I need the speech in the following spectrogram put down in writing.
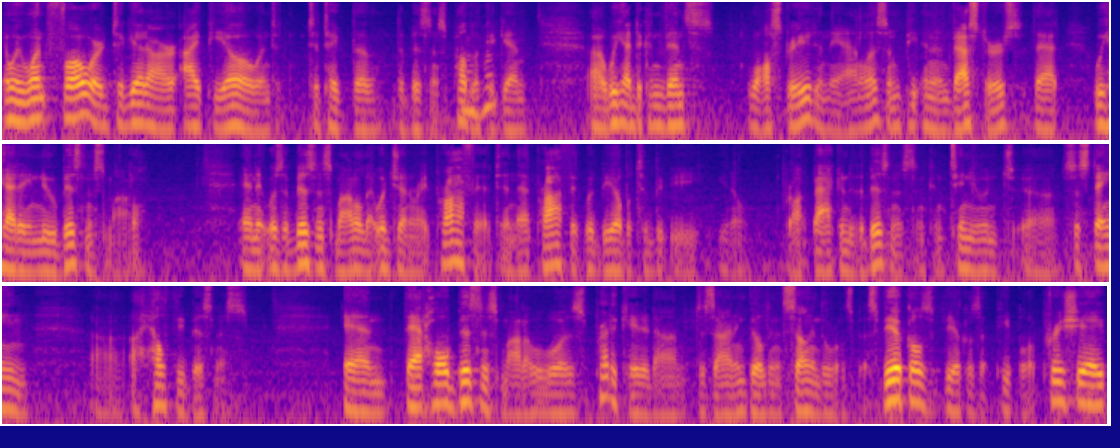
And we went forward to get our IPO and to, to take the, the business public mm-hmm. again. Uh, we had to convince Wall Street and the analysts and, and investors that we had a new business model. And it was a business model that would generate profit, and that profit would be able to be, you know, brought back into the business and continue and uh, sustain uh, a healthy business. And that whole business model was predicated on designing, building, and selling the world's best vehicles, vehicles that people appreciate,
